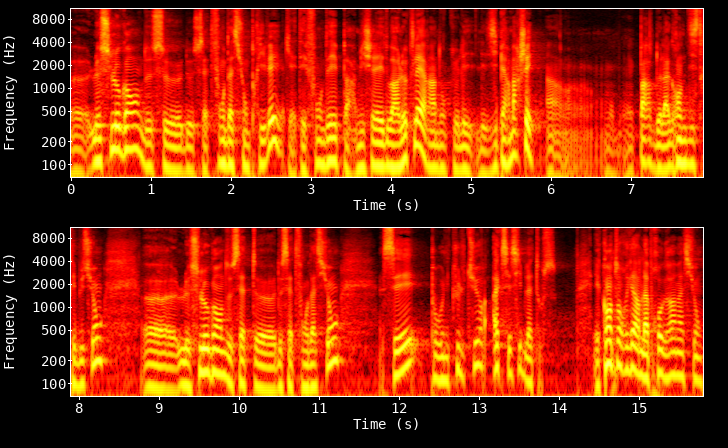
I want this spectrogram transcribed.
Euh, le slogan de, ce, cette fondation privée, qui a été fondée par Michel-Édouard Leclerc, hein, donc les, les hypermarchés, hein, on, parle de la grande distribution, euh, le slogan de cette, de cette fondation, c'est pour une culture accessible à tous. Et quand on regarde la programmation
